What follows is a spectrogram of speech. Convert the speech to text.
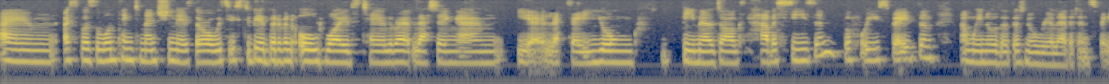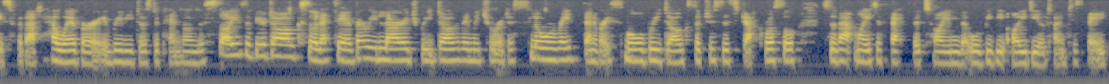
Um, I suppose the one thing to mention is there always used to be a bit of an old wives' tale about letting, um, yeah, let's say young female dogs have a season before you spay them, and we know that there's no real evidence base for that. However, it really does depend on the size of your dog. So let's say a very large breed dog, they mature at a slower rate than a very small breed dog, such as this Jack Russell. So that might affect the time that will be the ideal time to spay.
